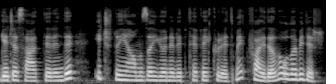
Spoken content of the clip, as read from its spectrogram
Gece saatlerinde iç dünyamıza yönelip tefekkür etmek faydalı olabilir.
